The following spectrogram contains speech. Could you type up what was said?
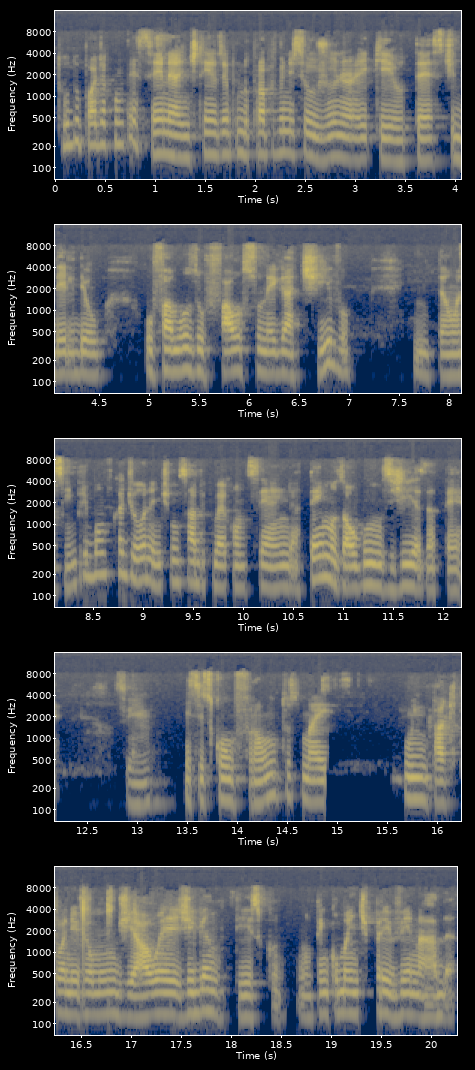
tudo pode acontecer, né? A gente tem o exemplo do próprio Vinícius Júnior aí, que o teste dele deu o famoso falso negativo. Então é sempre bom ficar de olho. A gente não sabe o que vai acontecer ainda. Temos alguns dias até Sim. esses confrontos, mas o impacto a nível mundial é gigantesco. Não tem como a gente prever nada.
